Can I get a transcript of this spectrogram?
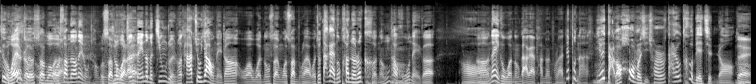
对，我也是，算不我我算不到那种程度，我算不就真没那么精准，说他就要哪张，我我能算，我算不出来，我就大概能判断说可能他胡哪个啊、哦，那个我能大概判断出来，这不难。因为打到后面几圈的时候，大家都特别紧张，对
